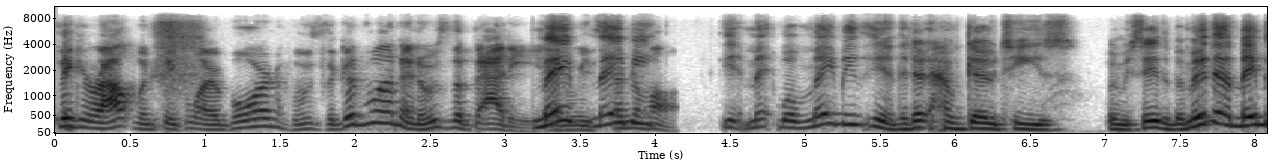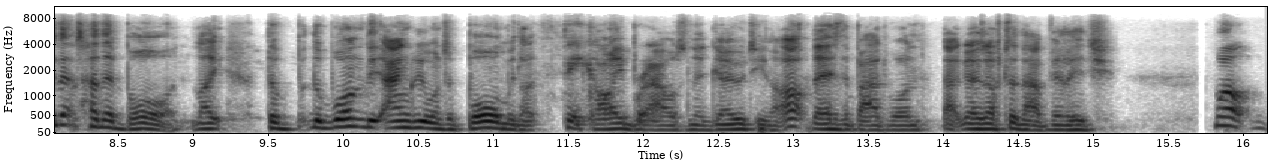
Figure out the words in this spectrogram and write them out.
figure out when people are born who's the good one and who's the baddie. and we send maybe- off. yeah, may, well, maybe you know they don't have goatees when we see them, but maybe that, maybe that's how they're born. Like the the one the angry ones are born with like thick eyebrows and a goatee. Like, oh, there's the bad one. That goes off to that village. Well,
